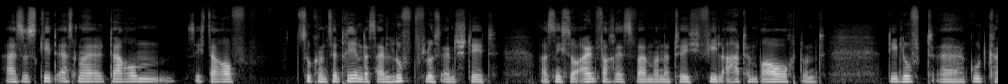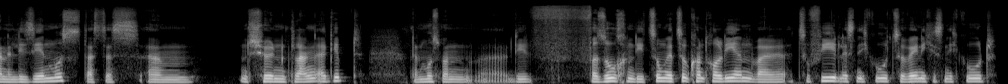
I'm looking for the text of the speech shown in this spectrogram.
Also es geht erstmal darum, sich darauf zu konzentrieren, dass ein Luftfluss entsteht, was nicht so einfach ist, weil man natürlich viel Atem braucht und die Luft äh, gut kanalisieren muss, dass das ähm, einen schönen Klang ergibt. Dann muss man äh, die versuchen, die Zunge zu kontrollieren, weil zu viel ist nicht gut, zu wenig ist nicht gut.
